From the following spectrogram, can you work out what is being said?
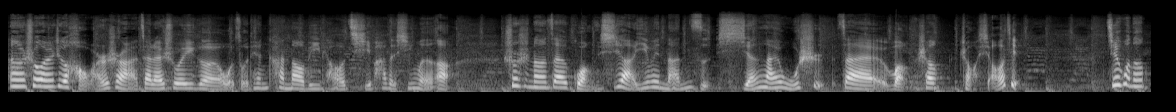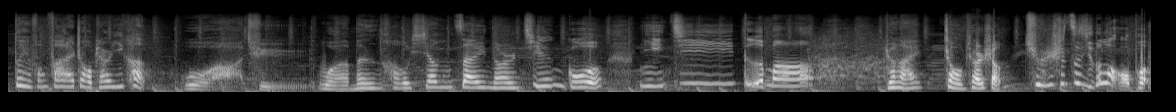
那说完这个好玩的事儿啊，再来说一个我昨天看到的一条奇葩的新闻啊，说是呢，在广西啊，一位男子闲来无事，在网上找小姐，结果呢，对方发来照片一看，我去，我们好像在哪儿见过，你记得吗？原来照片上居然是自己的老婆，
